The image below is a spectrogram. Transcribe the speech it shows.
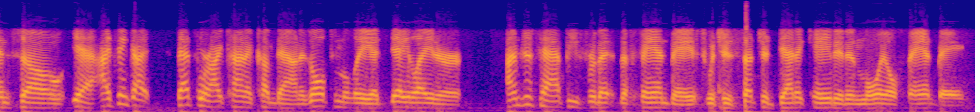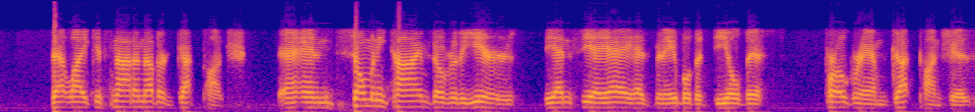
and so yeah, I think I that's where I kind of come down is ultimately a day later. I'm just happy for the the fan base, which is such a dedicated and loyal fan base that like it's not another gut punch. And, so many times over the years, the NCAA has been able to deal this program gut punches,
